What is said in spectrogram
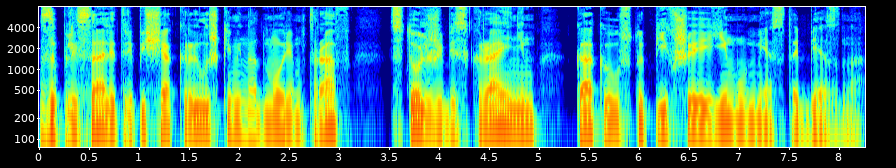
заплясали, трепеща крылышками над морем трав, столь же бескрайним, как и уступившая ему место бездна.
